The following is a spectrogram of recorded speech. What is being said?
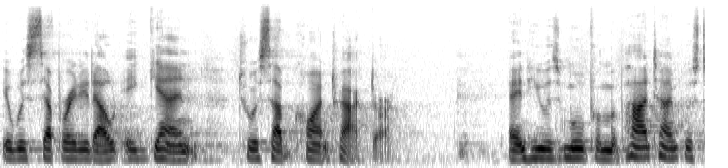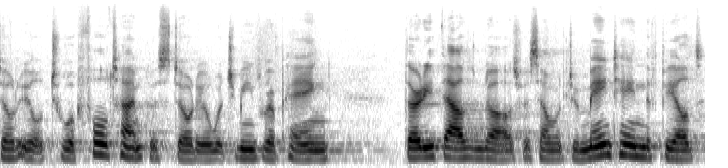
it was separated out again to a subcontractor. And he was moved from a part-time custodial to a full-time custodial, which means we're paying $30,000 for someone to maintain the fields,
